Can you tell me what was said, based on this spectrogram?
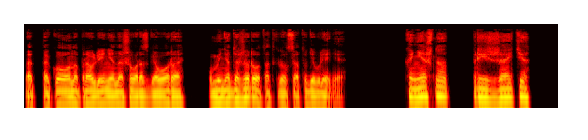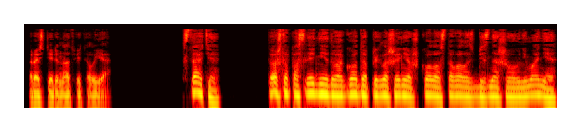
От такого направления нашего разговора у меня даже рот открылся от удивления. «Конечно, приезжайте», — растерянно ответил я. «Кстати, то, что последние два года приглашение в школу оставалось без нашего внимания,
